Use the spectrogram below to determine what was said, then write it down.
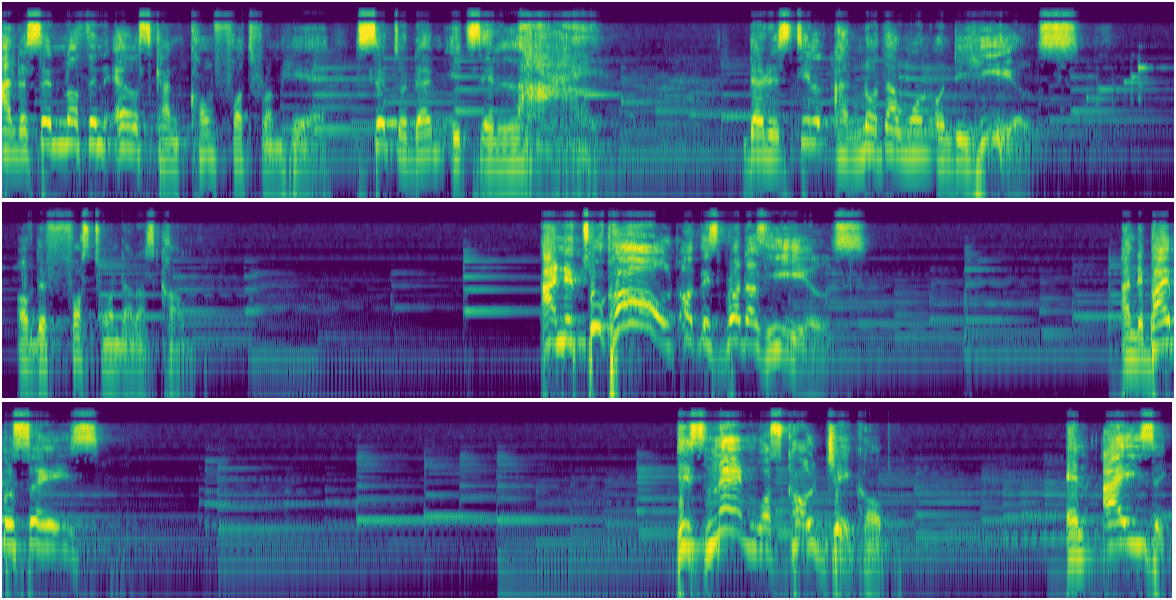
and they say nothing else can come forth from here. Say to them, it's a lie. There is still another one on the heels of the first one that has come. And he took hold of his brother's heels. And the Bible says, his name was called Jacob, and Isaac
